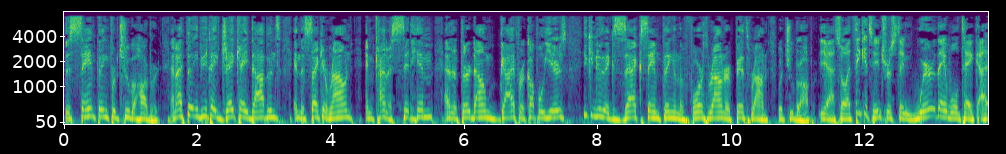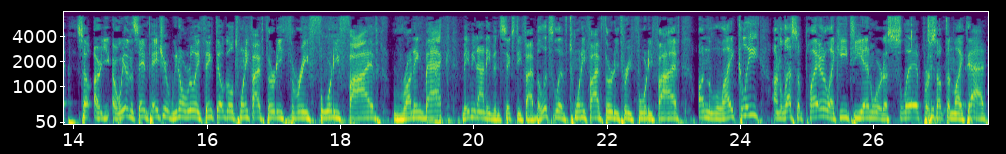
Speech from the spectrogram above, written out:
The same thing for Chuba Hubbard. And I feel if you take J.K. Dobbins in the second round and kind of sit him as a third down guy for a couple years, you can do the exact same thing in the fourth round or fifth round with Chuba Hubbard. Yeah, so I think it's interesting where they will take. Uh, so are you, are we on the same page here? We don't really think they'll go 25, 33, 45 running back, maybe not even 65, but let's live 25, 33, 45. Unlikely unless a player like Etienne were to slip or something like that.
